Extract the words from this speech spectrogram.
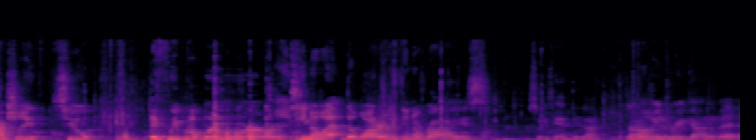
actually two. If we put one more or two, You know what? The water is gonna rise, so we can't do that. Oh, Let me yeah. drink out of it.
